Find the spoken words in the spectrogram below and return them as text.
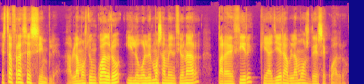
Esta frase es simple. Hablamos de un cuadro y lo volvemos a mencionar para decir que ayer hablamos de ese cuadro.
